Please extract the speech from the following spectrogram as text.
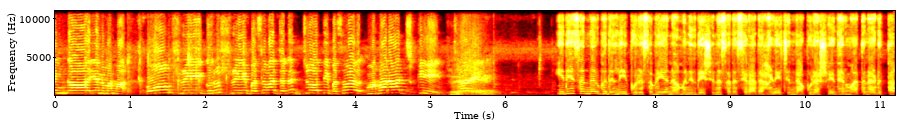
ಶ್ರೀ ಬಸವಲಿಂಗಾಯ ನಮಃ. ಓಂ ಶ್ರೀ ಗುರು ಶ್ರೀ ಬಸವ ಜಗಜ್ಯೋತಿ ಬಸವ ಮಹಾರಾಜ್ ಕಿ ಜೈ. ಇದೇ ಸಂದರ್ಭದಲ್ಲಿ ಪುರಸಭೆಯ ನಾಮನಿರ್ದೇಶನ ಸದಸ್ಯರಾದ ಹಳೆ ಚಂದಾಪುರ ಶ್ರೀಧರ್ ಮಾತನಾಡುತ್ತಾ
